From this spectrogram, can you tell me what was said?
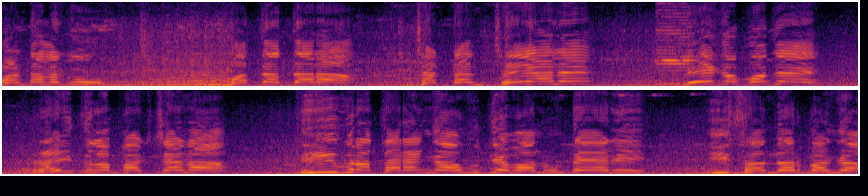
పంటలకు మద్దతు ధర చట్టం చేయాలి. లేకపోతే రైతుల పక్షాన తీవ్రతరంగా ఉద్యమాలు ఉంటాయని ఈ సందర్భంగా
